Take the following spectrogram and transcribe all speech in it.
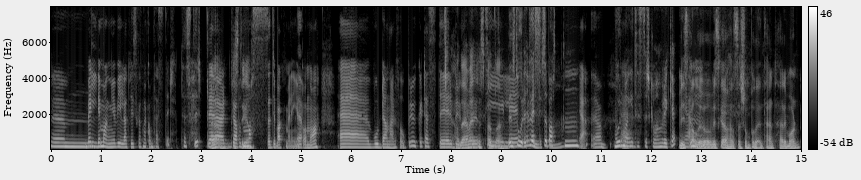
Um, Veldig mange vil at vi skal snakke om tester. tester. Det Ja, er, vi har fått masse tilbakemeldinger Ja. på nå. Eh, hvordan er det folk bruker tester? det er bruker det spennende. tidlig? Den store testdebatten. Ja. Ja. Hvor mange tester skal man bruke? Vi skal jo vi skal jo ha en sesjon på det internt her i morgen.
